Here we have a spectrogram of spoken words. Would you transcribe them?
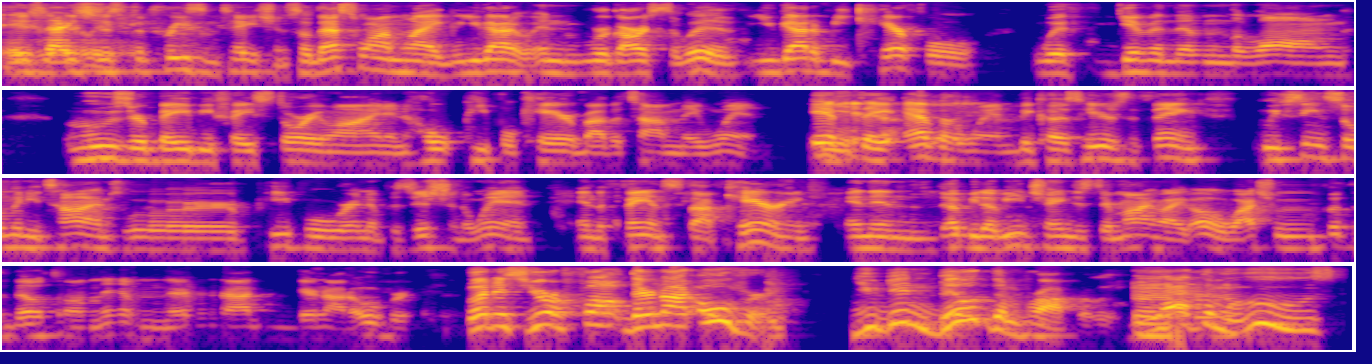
It's, exactly it's just the presentation. So that's why I'm like, you got to, in regards to Liv, you got to be careful with giving them the long loser baby face storyline and hope people care by the time they win. If they ever win, because here's the thing: we've seen so many times where people were in a position to win, and the fans stop caring, and then WWE changes their mind, like, "Oh, why should we put the belt on them? They're not, they're not over." But it's your fault. They're not over. You didn't build them properly. You had them mm-hmm. lose for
